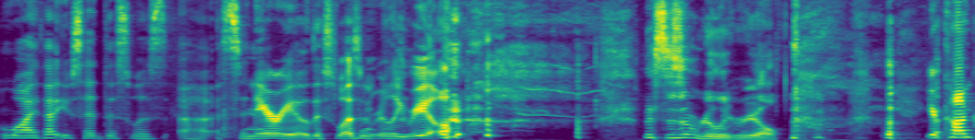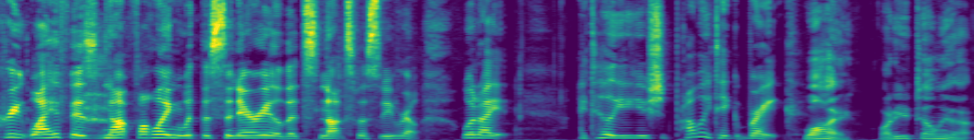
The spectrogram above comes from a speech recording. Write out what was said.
well, I thought you said this was uh, a scenario. This wasn't really real. This isn't really real. Your concrete wife is not following with the scenario that's not supposed to be real. What I I tell you, you should probably take a break Why? Why do you tell me that?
